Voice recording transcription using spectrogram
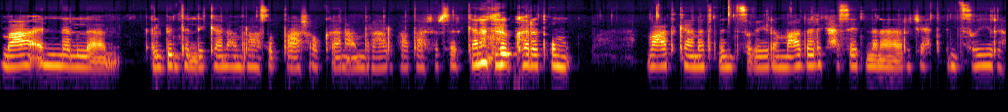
مع أن البنت اللي كان عمرها ستة عشر وكان عمرها أربعة عشر سنة كانت كانت أم. ما عاد كانت بنت صغيرة. مع ذلك حسيت إن أنا رجعت بنت صغيرة.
